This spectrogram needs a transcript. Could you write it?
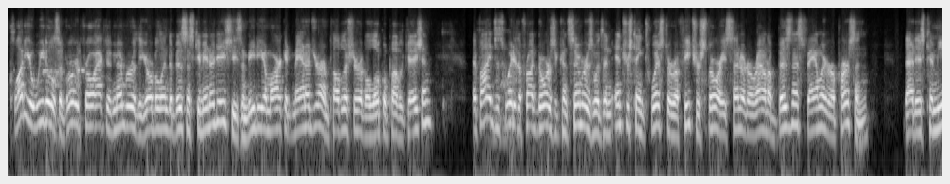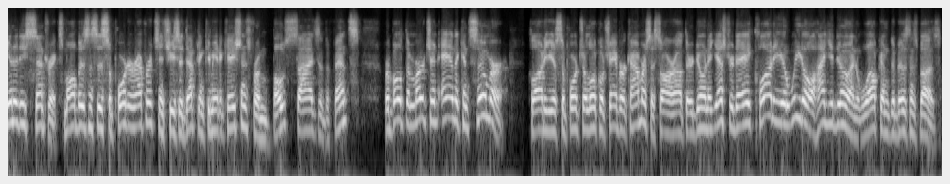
Claudia Weedle is a very proactive member of the Yorba Linda business community. She's a media market manager and publisher of a local publication. It finds its way to the front doors of consumers with an interesting twist or a feature story centered around a business, family, or a person that is community centric. Small businesses support her efforts, and she's adept in communications from both sides of the fence for both the merchant and the consumer. Claudia supports your local chamber of commerce. I saw her out there doing it yesterday. Claudia Weedle, how you doing? Welcome to Business Buzz.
